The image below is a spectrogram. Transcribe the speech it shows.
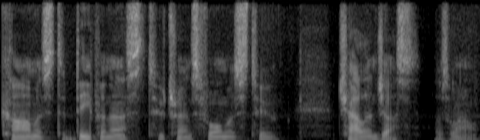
calm us, to deepen us, to transform us, to challenge us as well.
